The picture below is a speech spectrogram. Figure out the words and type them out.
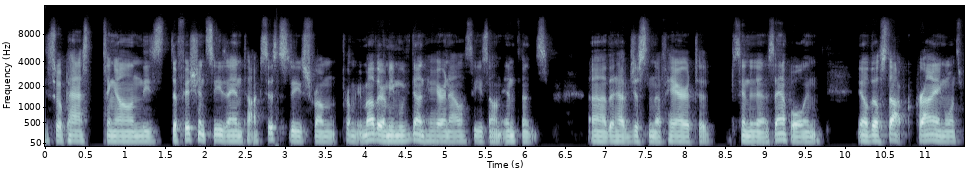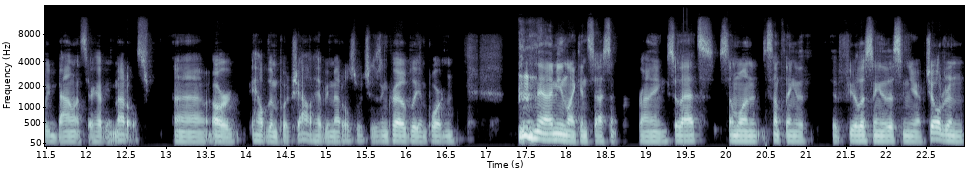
So passing on these deficiencies and toxicities from from your mother. I mean we've done hair analyses on infants uh, that have just enough hair to send in a sample and you know they'll stop crying once we balance their heavy metals uh, or help them push out heavy metals which is incredibly important. I mean like incessant crying. So that's someone something that if you're listening to this and you have children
